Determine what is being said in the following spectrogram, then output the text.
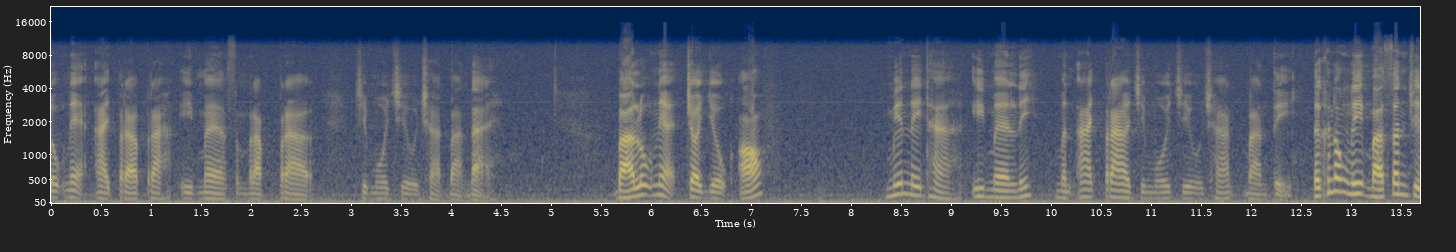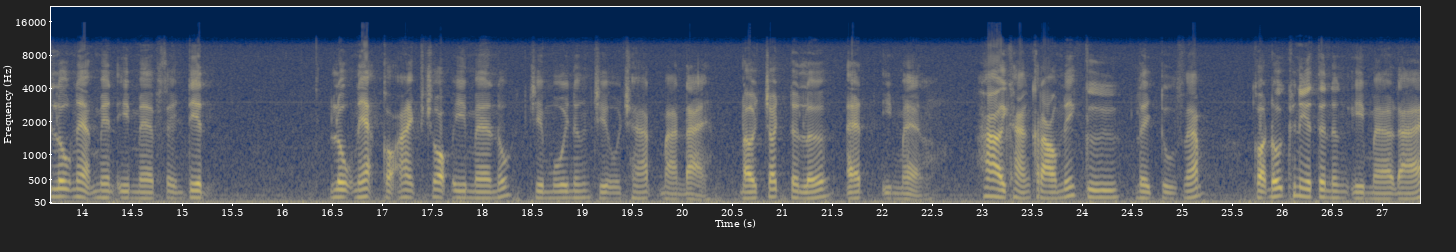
លោកអ្នកអាចប្រើប្រាស់ email សម្រាប់ប្រើ ជាមួយ GeoChat បានដែរបើលោកអ្នកចុចយក off មានន័យថា email នេះមិនអាចប្រើជាមួយ GeoChat បានទេនៅក្នុងនេះបើសិនជាលោកអ្នកមាន email ផ្សេងទៀតលោកអ្នកក៏អាចភ្ជាប់ email នោះជាមួយនឹង GeoChat បានដែរដោយចុចទៅលើ add email ហើយខាងក្រោមនេះគឺលេខទូរស័ព្ទក៏ដូចគ្នាទៅនឹង email ដែរ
